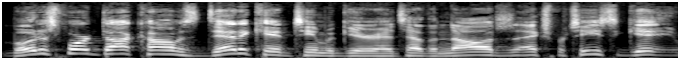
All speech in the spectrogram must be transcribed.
MotoSport.com's dedicated team of gearheads have the knowledge and expertise to get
